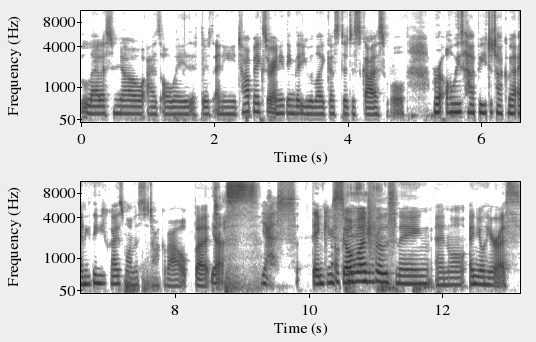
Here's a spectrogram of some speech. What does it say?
let us know, as always, if there's any topics or anything that you would like us to discuss. We'll, we're always happy to talk about anything you guys want us to talk about. But Yes. yes, thank you so much for listening, and we'll and you'll hear us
